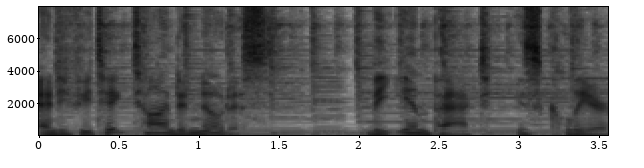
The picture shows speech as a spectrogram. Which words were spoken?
And if you take time to notice, the impact is clear.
